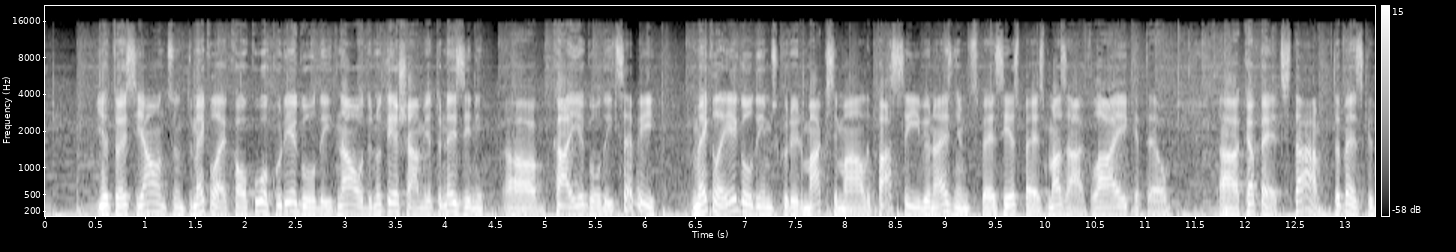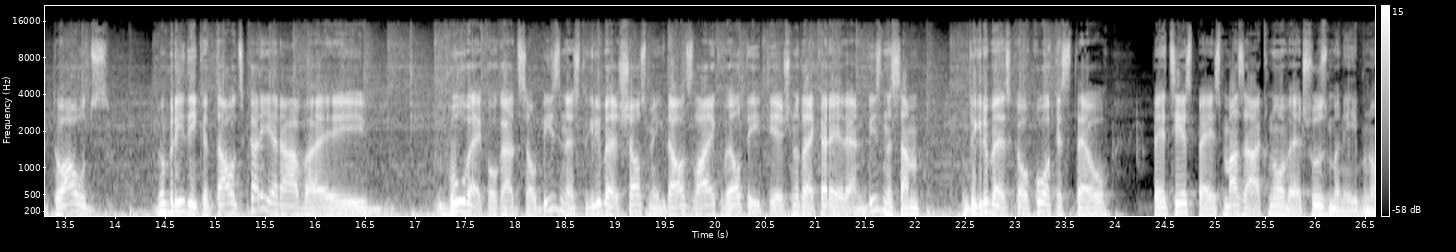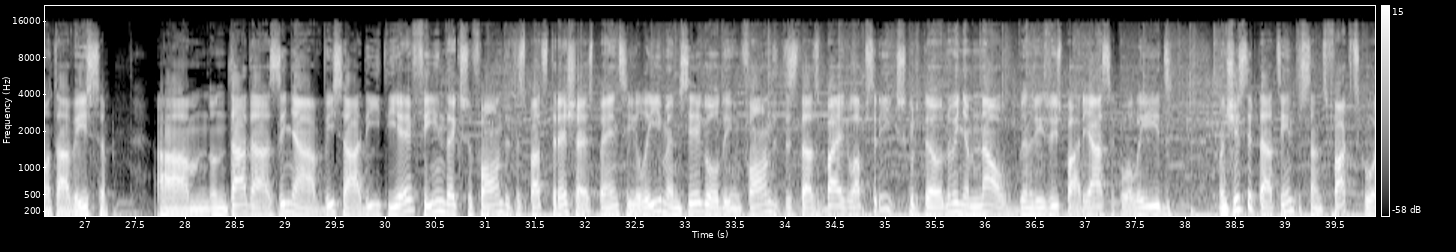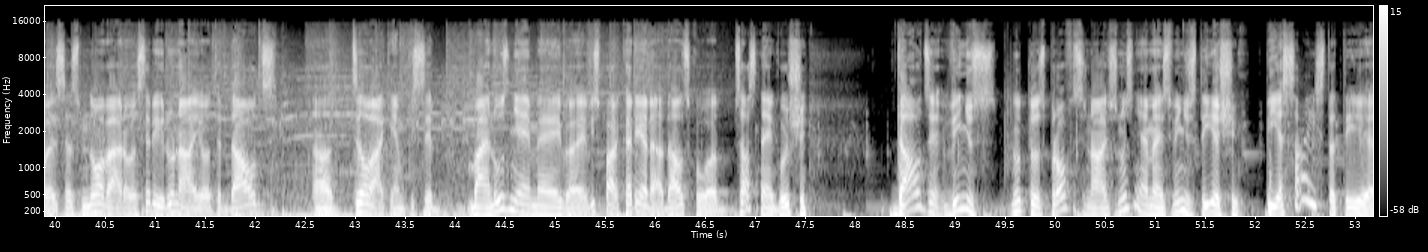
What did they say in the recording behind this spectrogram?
Ja tu esi jauns un tu meklē kaut ko, kur ieguldīt naudu, nu tiešām, ja tu nezini, uh, kā ieguldīt sevī, meklē ieguldījumus, kur ir maksimāli pasīvi un aizņemts pēc iespējas mazāk laika tev. Uh, kāpēc tā? Tāpēc, ka tu audz nu, brīdī, kad daudz karjerā vai būvē kaut kādu savu biznesu, tu gribēsi šausmīgi daudz laika veltīt tieši nu, tai karjerai un biznesam, un tu gribēsi kaut ko, kas tev pēc iespējas mazāk novērš uzmanību no tā visa. Um, un tādā ziņā visādi ETF, indeksu fondi, tas pats trešais pensiju līmenis, ieguldījumu fondi, tas tāds baigs labs rīks, kur tev nu, viņam nav gandrīz vispār jāsako līdzi. Un šis ir tāds interesants fakts, ko es esmu novērojis arī runājot ar daudziem uh, cilvēkiem, kas ir vai nu uzņēmēji, vai vispār karjerā daudz ko sasnieguši. Daudzi viņus, nu, tos profesionāļus un uzņēmējus, viņus tieši piesaista tie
